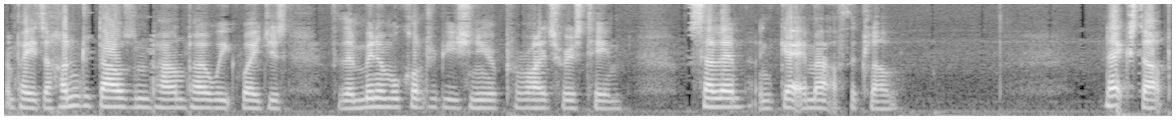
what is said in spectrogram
and pays a hundred thousand pound per week wages for the minimal contribution he provides for his team. Sell him and get him out of the club. Next up,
